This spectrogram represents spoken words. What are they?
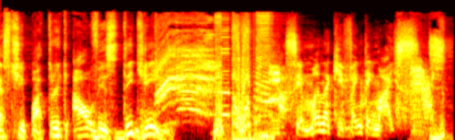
Podcast Patrick Alves DJ. A semana que vem tem mais.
